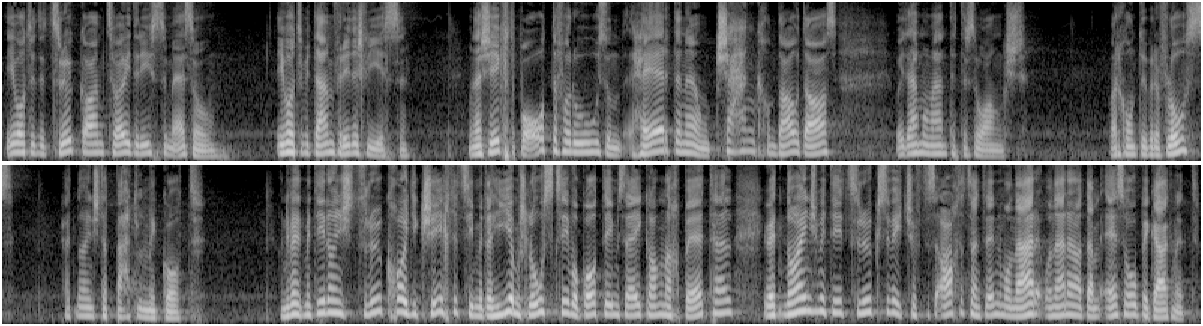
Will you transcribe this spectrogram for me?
ich wollte wieder zurückgehen im 32 zum Esau. Ich wollte mit dem Frieden schließen. Und er schickt Boten voraus und Herden und Geschenke und all das. Und in dem Moment hat er so Angst. Er kommt über den Fluss, hat noch einmal den Battle mit Gott. Und ich werde mit dir noch einmal zurückkommen in die Geschichte. Jetzt sind wir hier am Schluss gewesen, wo Gott ihm sagt, gang nach Bethel. Ich werde noch einmal mit dir zurückswitchen auf das 28. wo er, wo er an dem Esau begegnet.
